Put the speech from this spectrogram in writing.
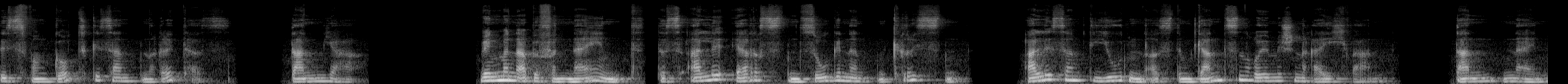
des von Gott gesandten Retters, dann ja. Wenn man aber verneint, dass alle ersten sogenannten Christen allesamt Juden aus dem ganzen römischen Reich waren, dann nein.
